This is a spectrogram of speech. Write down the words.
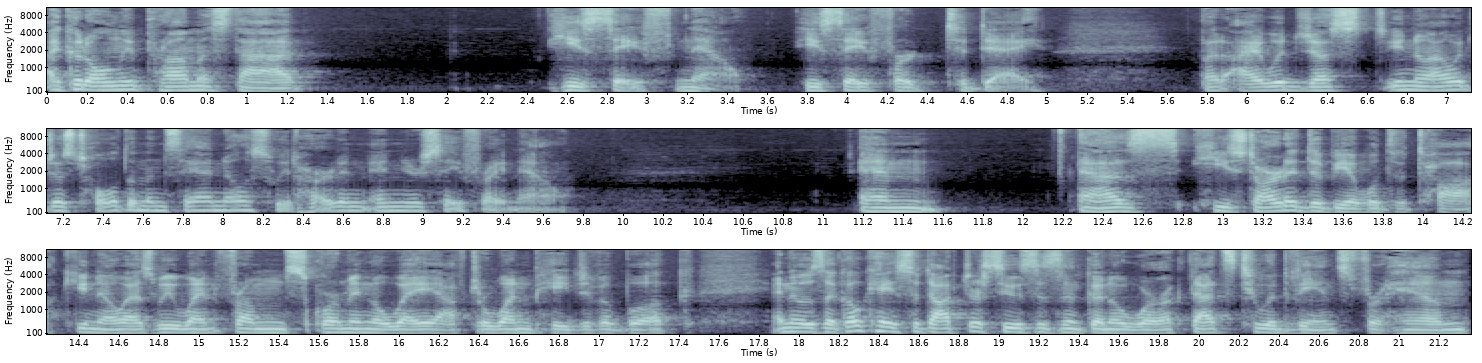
I could only promise that he's safe now. He's safe for today. But I would just, you know, I would just hold him and say, I know, sweetheart, and, and you're safe right now. And as he started to be able to talk, you know, as we went from squirming away after one page of a book, and it was like, okay, so Dr. Seuss isn't going to work. That's too advanced for him.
